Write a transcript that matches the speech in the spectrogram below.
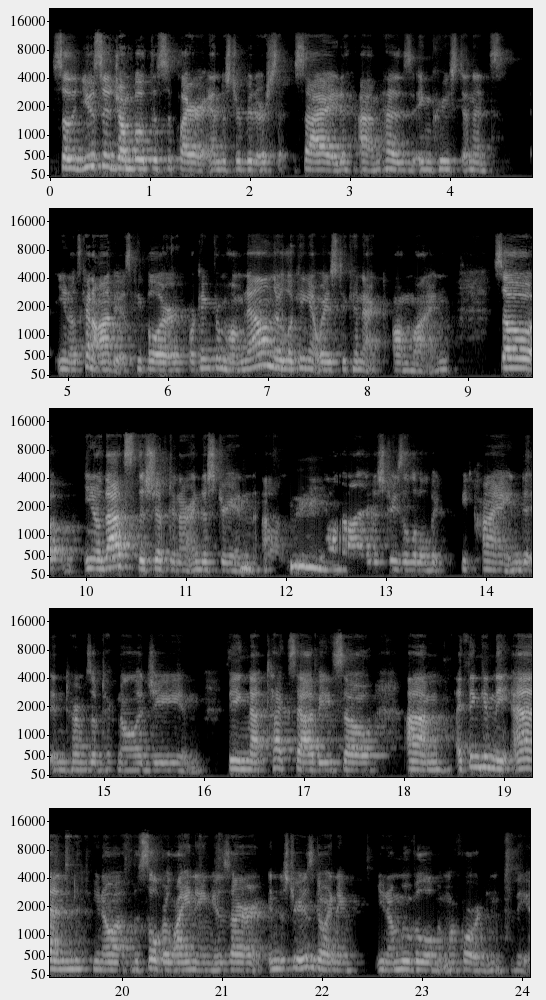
so usage on both the supplier and distributor side um, has increased, and it's you know it's kind of obvious. People are working from home now, and they're looking at ways to connect online. So, you know, that's the shift in our industry. And um, our industry is a little bit behind in terms of technology and being that tech savvy. So um, I think in the end, you know, the silver lining is our industry is going to, you know, move a little bit more forward into the,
